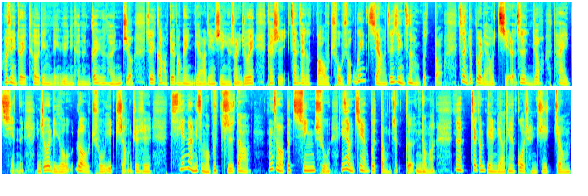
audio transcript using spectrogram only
或是你对特定领域你可能耕耘很久，所以刚好对方跟你聊到这件事情的时候，你就会开始站在个高处说：“我跟你讲，这件事情真的很不懂，这你就不了解了，这你就太浅了。”你就会流露出一种就是“天哪，你怎么不知道？”你怎么不清楚？你怎么竟然不懂这个？你懂吗？那在跟别人聊天的过程之中，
